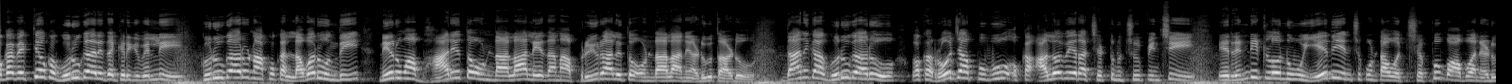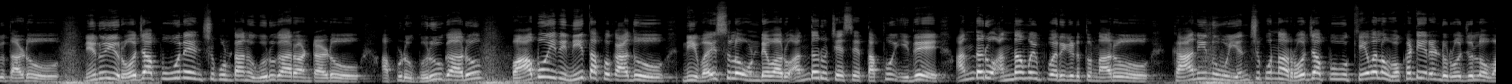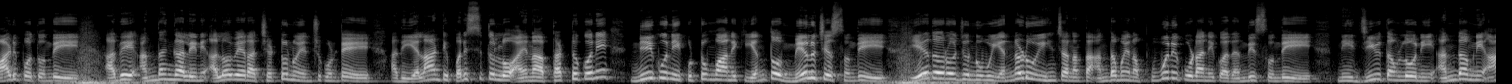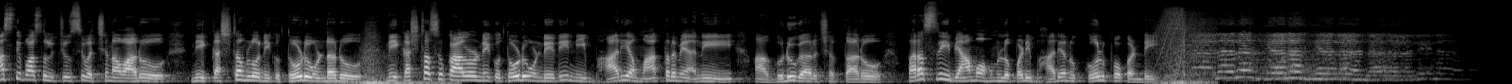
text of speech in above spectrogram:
ఒక వ్యక్తి ఒక గురుగారి దగ్గరికి వెళ్ళి గురుగారు నాకు ఒక లవర్ ఉంది. నేను మా భార్యతో ఉండాలా లేదా నా ప్రియురాలితో ఉండాలా? అని అడుగుతాడు. దానికి ఆ గురుగారు ఒక రోజా పువ్వు ఒక అలోవేరా చెట్టును చూపించి ఈ రెండిట్లో నువ్వు ఏది ఎంచుకుంటావో చెప్పు బాబు అని అడుగుతాడు. నేను ఈ రోజా పువ్వునే ఎంచుకుంటాను గురుగారు అంటాడు. అప్పుడు గురువుగారు బాబు ఇది నీ తప్పు కాదు. నీ వయసులో ఉండేవారు అందరూ చేసే తప్పు ఇదే. అందరూ అందం వైపు పరిగెడుతున్నారు. కానీ నువ్వు ఎంచుకున్న రోజా పువ్వు కేవలం ఒకటి రెండు రోజుల్లో వాడిపోతుంది. అదే అందంగా లేని అలోవేరా చెట్టును ఎంచుకుంటే అది ఎలాంటి పరిస్థితుల్లో అయినా తట్టుకొని నీకు నీ కుటుంబానికి ఎంతో మేలు చేస్తుంది. ఏదో రోజు నువ్వు ఎన్నడూ ఊహించనంత అందమైన పువ్వుని కూడా నీకు అది అందిస్తుంది. నీ జీవితంలో నీ అందం నీ ఆస్తిపాస్తులు చూసి వచ్చిన వారు నీ కష్టంలో నీకు తోడు ఉండరు. నీ కష్ట సుఖాల్లో నీకు తోడు ఉండేది నీ భార్య మాత్రమే అని ఆ గురుగారు చెప్తారు. పరశ్రీ వ్యామోహంలో పడి భార్యను కోల్పోకండి.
